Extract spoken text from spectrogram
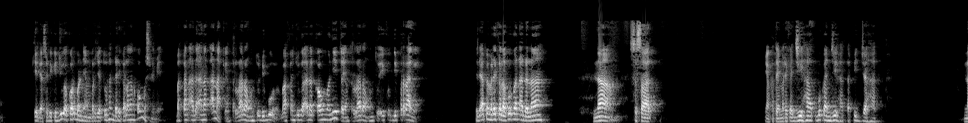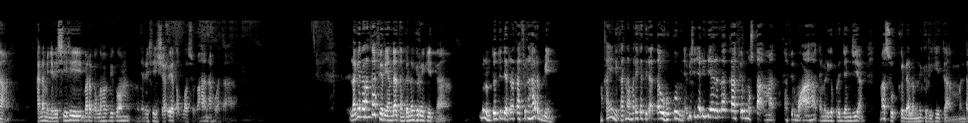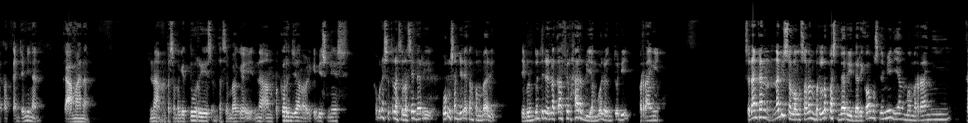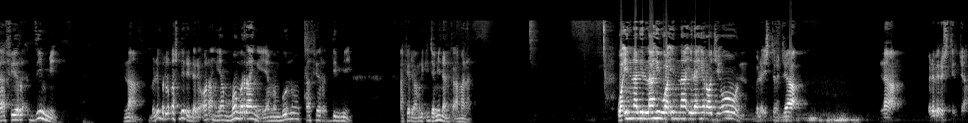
tidak sedikit juga korban yang berjatuhan dari kalangan kaum muslimin. Bahkan ada anak-anak yang terlarang untuk dibunuh. Bahkan juga ada kaum wanita yang terlarang untuk ikut diperangi. Jadi apa yang mereka lakukan adalah nah sesat yang katanya mereka jihad, bukan jihad, tapi jahat. Nah, karena menyelisihi barakallahu fikum, menyelisihi syariat Allah Subhanahu wa taala. Lagi orang kafir yang datang ke negeri kita, belum tentu dia adalah kafir harbi. Makanya ini karena mereka tidak tahu hukumnya. Bisa jadi dia adalah kafir musta'mat, kafir mu'ahad yang memiliki perjanjian. Masuk ke dalam negeri kita mendapatkan jaminan keamanan. Nah, entah sebagai turis, entah sebagai naam pekerja, memiliki bisnis. Kemudian setelah selesai dari urusan dia akan kembali. Dia belum tentu tidak adalah kafir harbi yang boleh untuk diperangi. Sedangkan Nabi SAW berlepas dari dari kaum muslimin yang memerangi kafir zimmi. Nah, beliau berlepas diri dari orang yang memerangi, yang membunuh kafir dimi. Kafir yang memiliki jaminan keamanan. Wa inna lillahi wa inna ilaihi raji'un. Beliau istirja. Nah, beliau beristirja.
